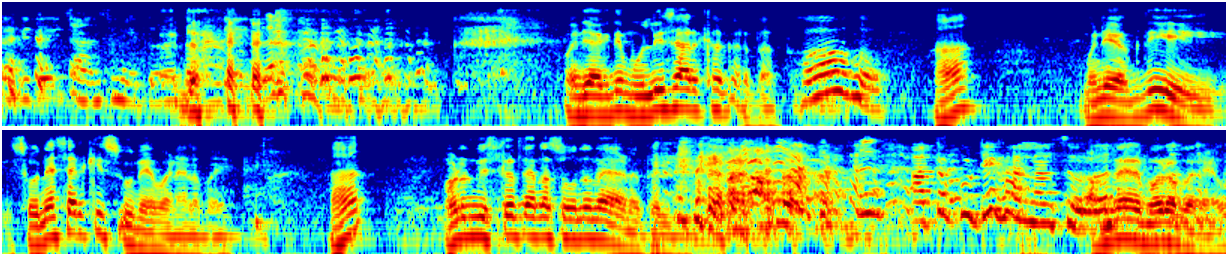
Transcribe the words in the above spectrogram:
कधीतरी चान्स मिळतो. म्हणजे अगदी मुलीसारखं करतात. हो हो. हा? म्हणजे अगदी सोन्यासारखी सून आहे म्हणायला पाहिजे हा? म्हणून नुसतं त्यांना सोनं नाही आणत. आता कुठे घालणार सोनं? नाही बरोबर आहे हो.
